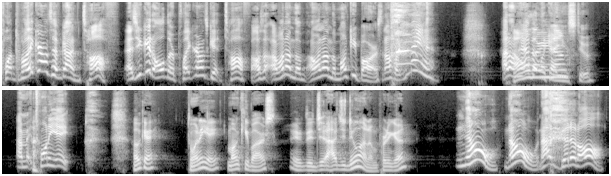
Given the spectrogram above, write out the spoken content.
Pl- playgrounds have gotten tough. As you get older, playgrounds get tough. I was I went on the I went on the monkey bars and I was like, man, I don't How have it like I now? used to. I'm at 28. Okay. 28. Monkey bars. Did you, how'd you do on them? Pretty good? No, no, not good at all.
